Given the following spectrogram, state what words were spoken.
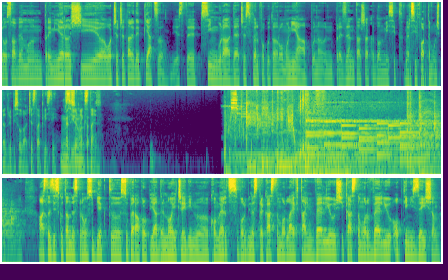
o să avem în premieră și o cercetare de piață. Este singura de acest fel făcută în România până în prezent, așa că don't miss it. Mersi foarte mult și pentru episodul acesta, Cristi. Mersi See you next time. Astăzi discutăm despre un subiect uh, super apropiat de noi, cei din uh, comerț. Vorbim despre Customer Lifetime Value și Customer Value Optimization.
